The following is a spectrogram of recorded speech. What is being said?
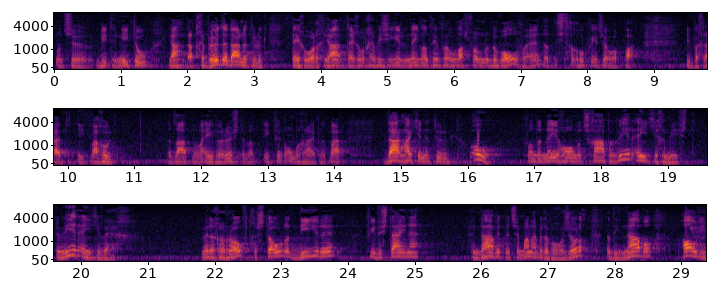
Want ze lieten niet toe. Ja, dat gebeurde daar natuurlijk. Tegenwoordig, ja, tegenwoordig hebben ze hier in Nederland heel veel last van de wolven. Hè? Dat is dan ook weer zo apart. Je begrijpt het niet. Maar goed, dat laat me maar even rusten, want ik vind het onbegrijpelijk. Maar daar had je natuurlijk, oh, van de 900 schapen weer eentje gemist. En weer eentje weg. Werden geroofd, gestolen, dieren, Filistijnen. En David met zijn man hebben ervoor gezorgd dat die Nabel al die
